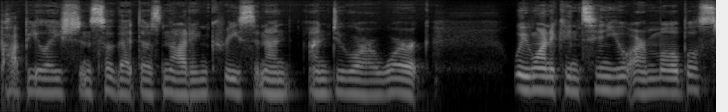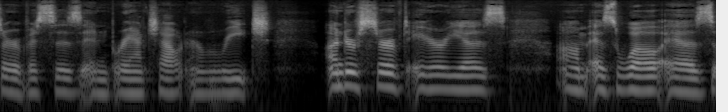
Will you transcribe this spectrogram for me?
population so that does not increase and un- undo our work. We want to continue our mobile services and branch out and reach underserved areas, um, as well as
